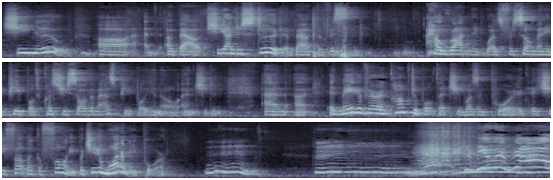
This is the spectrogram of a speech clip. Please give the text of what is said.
she knew uh, about, she understood about the how rotten it was for so many people because she saw them as people, you know, and she didn't. and uh, it made her very uncomfortable that she wasn't poor. It, it, she felt like a phony, but she didn't want to be poor. Mm. Mm. Tomorrow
